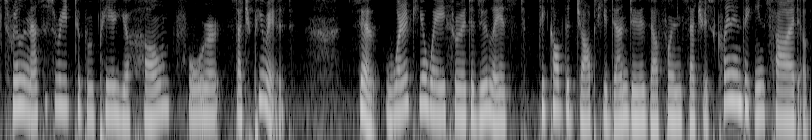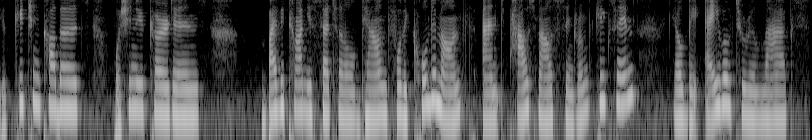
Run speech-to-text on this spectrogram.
It's really necessary to prepare your home for such a period. So, work your way through a to do list. Tick off the jobs you don't do as often, such as cleaning the inside of your kitchen cupboards, washing your curtains. By the time you settle down for the colder month and house mouse syndrome kicks in, you'll be able to relax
